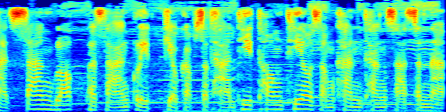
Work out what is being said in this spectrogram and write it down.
หัดสร้างบล็อกภาษาอังกฤษเกี่ยวกับสถานที่ท่องเที่ยวสำคัญทางศาสนา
